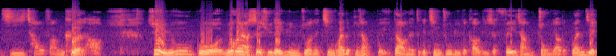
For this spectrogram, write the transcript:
机炒房客了哈。所以，如果如何让社区的运作呢，尽快的步上轨道呢？这个进驻率的高低是非常重要的关键。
